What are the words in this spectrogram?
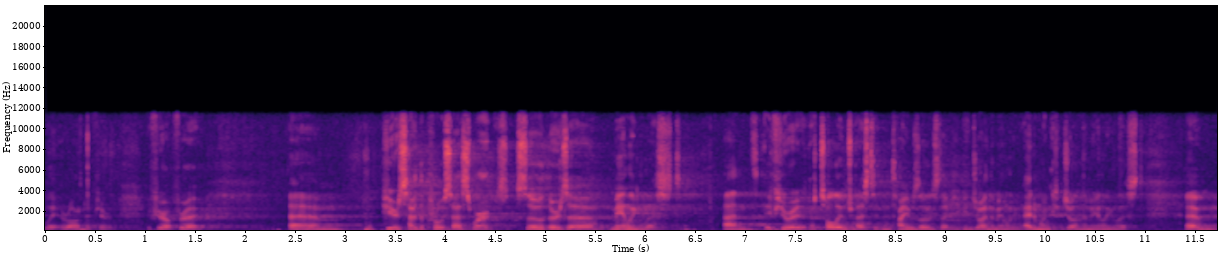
later on if you're, if you're up for it. Um, here's how the process works. So there's a mailing list. And if you're at all interested in time zones, stuff, you can join the mailing Anyone can join the mailing list. Um,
